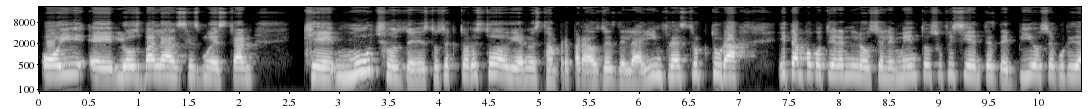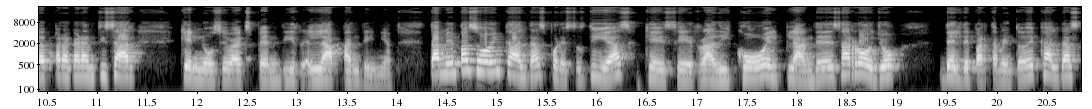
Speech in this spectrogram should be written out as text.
hoy eh, los balances muestran que muchos de estos sectores todavía no están preparados desde la infraestructura y tampoco tienen los elementos suficientes de bioseguridad para garantizar que no se va a expandir la pandemia. También pasó en Caldas por estos días que se radicó el plan de desarrollo del departamento de Caldas,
